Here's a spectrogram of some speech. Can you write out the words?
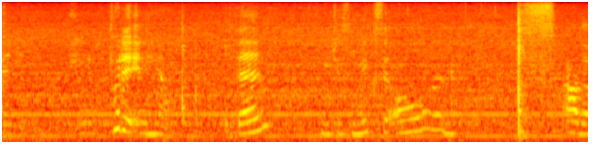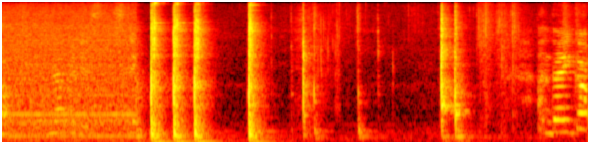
and you put it in here. Then you just mix it all and add up. You go.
